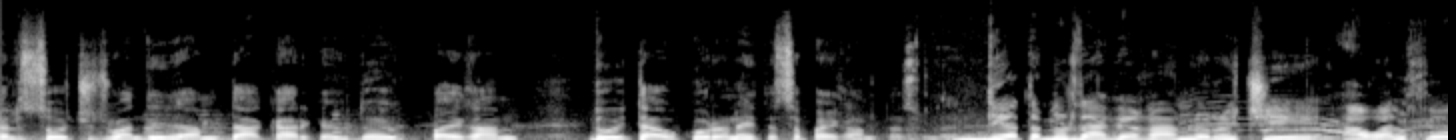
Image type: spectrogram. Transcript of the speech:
تل سوچ ژوندې هم دا کار کوي دوی پیغام دوی ته او کورنۍ ته څه پیغام تاسو لرئ دې ته موږ دا پیغام لرو چې اول خو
